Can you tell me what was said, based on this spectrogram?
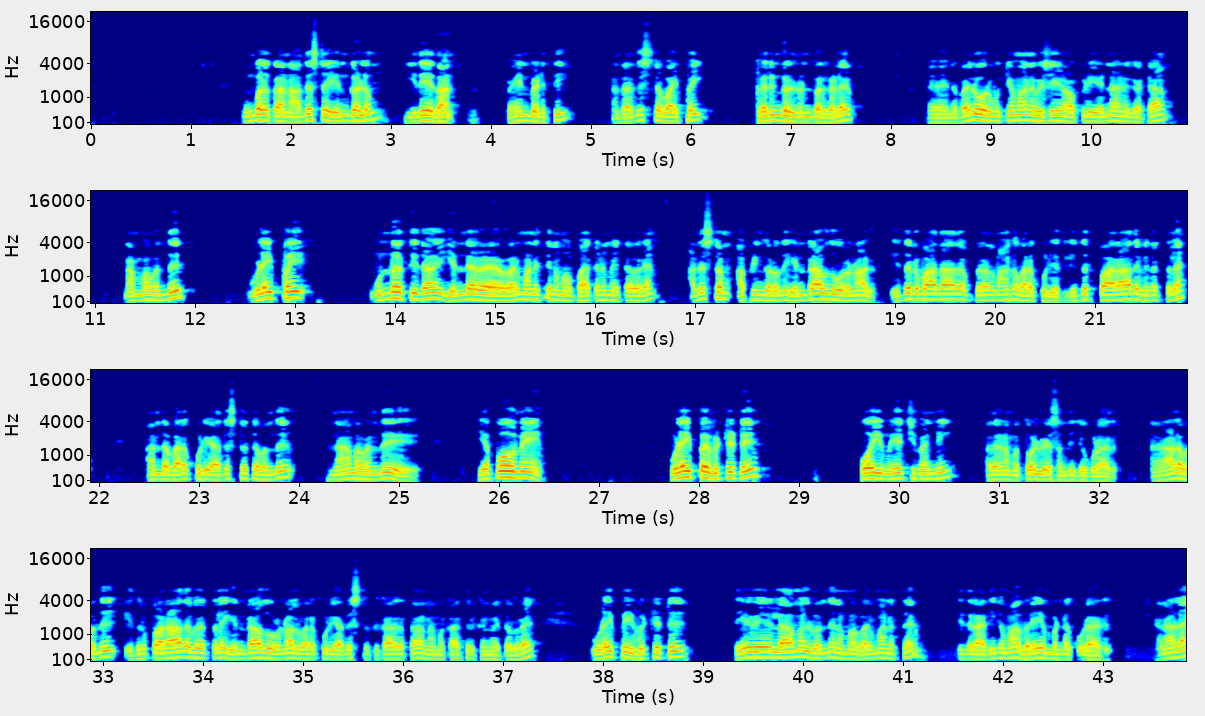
உங்களுக்கான அதிர்ஷ்ட எண்களும் இதே தான் பயன்படுத்தி அந்த அதிர்ஷ்ட வாய்ப்பை பெருங்கள் நண்பர்களே. இந்த பயிர் ஒரு முக்கியமான விஷயம் அப்படி என்னன்னு கேட்டால் நம்ம வந்து உழைப்பை முன்னிறுத்தி தான் எந்த வருமானத்தையும் நம்ம பார்க்கணுமே தவிர அதிர்ஷ்டம் அப்படிங்கிறது என்றாவது ஒரு நாள் எதிர்பாராத விதமாக வரக்கூடியது. எதிர்பாராத விதத்தில் அந்த வரக்கூடிய அதிர்ஷ்டத்தை வந்து நாம் வந்து எப்போவுமே உழைப்பை விட்டுட்டு போய் முயற்சி பண்ணி அதில் நம்ம தோல்வியை சந்திக்கக்கூடாது அதனால் வந்து எதிர்பாராத விதத்தில் என்றாவது ஒரு நாள் வரக்கூடிய அதிர்ஷ்டத்துக்காகத்தான் நம்ம காத்திருக்கணுமே தவிர உழைப்பை விட்டுட்டு தேவையில்லாமல் வந்து நம்ம வருமானத்தை இதில் அதிகமாக விரயம் பண்ணக்கூடாது. அதனால்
